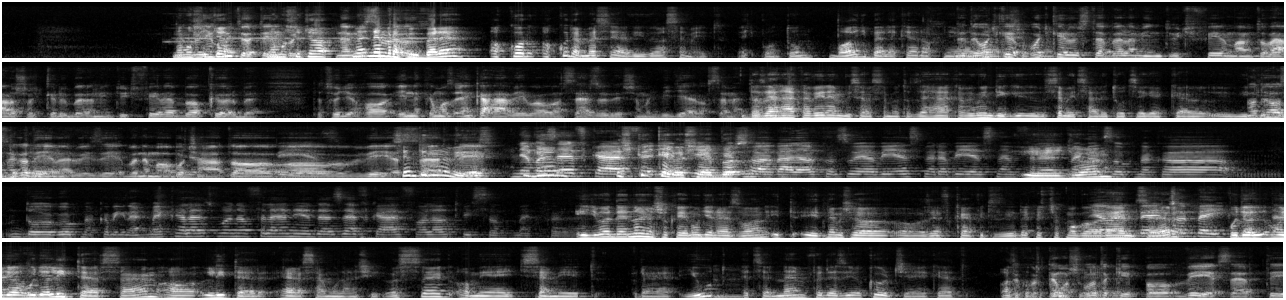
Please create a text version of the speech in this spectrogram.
Na most, hogyha, történik, na most, hogy hogyha nem nem, rakjuk el- bele, akkor, akkor nem lesz elvíve a szemét egy ponton. Vagy bele kell rakni De, de hogy, városoknak. hogy kerülsz te bele, mint ügyfél, mármint a város hogy kerül bele, mint ügyfél ebbe a körbe? Tehát, hogy ha én nekem az NKHV-val van szerződésem, hogy vigye el a szemetet. De az NHKV nem viszel szemet, az NHKV mindig szemétszállító cégekkel Na de az meg a DMRVZ, vagy nem a, bocsánat, a, a Szerintem a VSZRT. VS. Nem Igen, az FKF egyébként kevesebb- és alvállalkozója a VS, mert a VS nem felelt meg azoknak a dolgoknak, amiknek meg kellett volna felelnie, de az FKF alatt viszont megfelel. Így van, de nagyon sok helyen ugyanez van, itt, itt nem is a, az FKF itt az érdekes, csak maga Ja, a rendszer, hogy a, hogy, a, hogy a literszám, a liter elszámolási összeg, ami egy szemétre jut, mm. egyszer nem fedezi a költségeket, azokat Akkor a te most voltak épp a VSRT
